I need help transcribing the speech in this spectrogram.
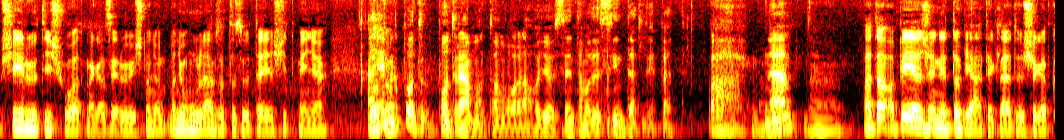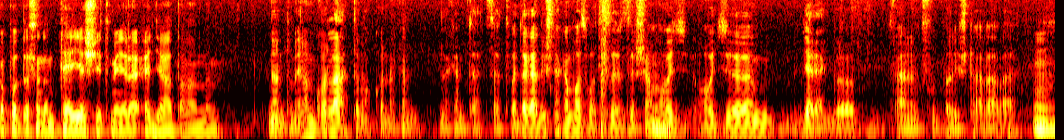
sérült is volt, meg azért ő is nagyon, nagyon hullámzott az ő teljesítménye. Hát én meg pont, pont rámondtam volna, hogy ő szerintem az egy szintet lépett. Ah, nem. Nem? nem. Hát a, a PSG-nél több játék lehetőséget kapott, de szerintem teljesítményre egyáltalán nem. Nem tudom, én amikor láttam, akkor nekem, nekem tetszett. Vagy legalábbis nekem az volt az érzésem, mm. hogy, hogy gyerekből felnőtt futbalistává vált. Mm.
